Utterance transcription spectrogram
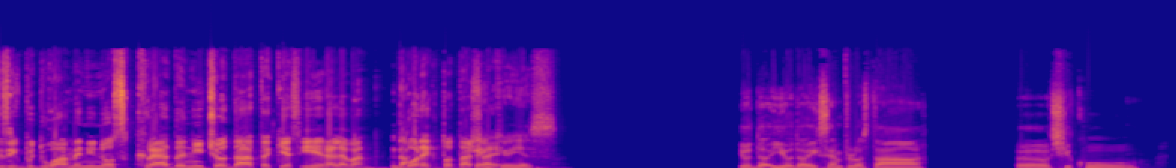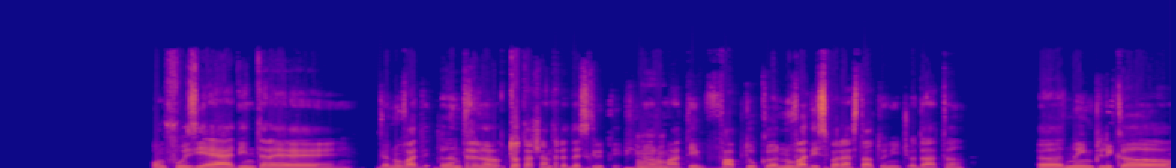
Zic, bă, oamenii nu o să creadă niciodată chestii. E irrelevant. Da. Corect tot așa Thank e. you, yes. Eu, da, eu dau exemplul ăsta uh, și cu confuzia aia dintre că nu va, între, nor- tot așa, între descriptiv și Mhm. normativ. Faptul că nu va dispărea statul niciodată uh, nu implică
